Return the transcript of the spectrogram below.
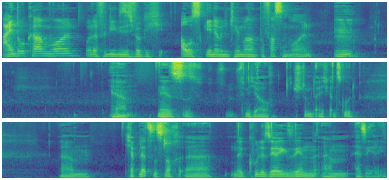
Eindruck haben wollen oder für die, die sich wirklich ausgehender mit dem Thema befassen wollen. Ja, nee, das finde ich auch. Stimmt eigentlich ganz gut. Ähm, ich habe letztens noch äh, eine coole Serie gesehen, ähm, äh, Serie,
